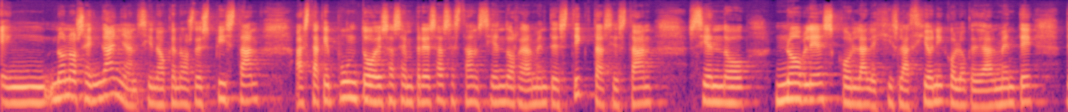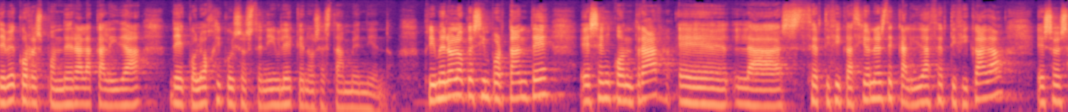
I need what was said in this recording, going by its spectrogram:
no nos engañan, sino que nos despistan hasta qué punto esas empresas están siendo realmente estrictas y están siendo nobles con la legislación y con lo que realmente debe corresponder a la calidad de ecológico y sostenible que nos están vendiendo. Primero lo que es importante es encontrar eh, las certificaciones de calidad certificada, eso es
